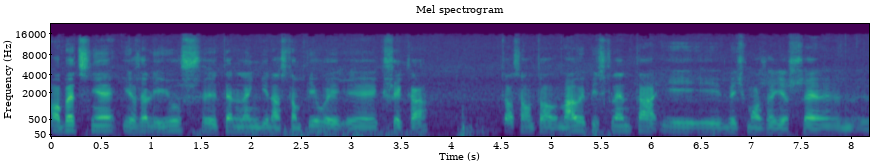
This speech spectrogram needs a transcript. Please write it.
obecnie jeżeli już e, te lęgi nastąpiły krzyka, to są to małe pisklęta i i być może jeszcze mm,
